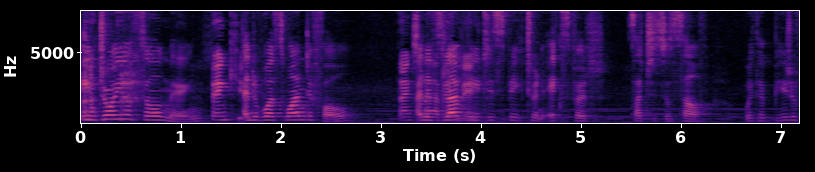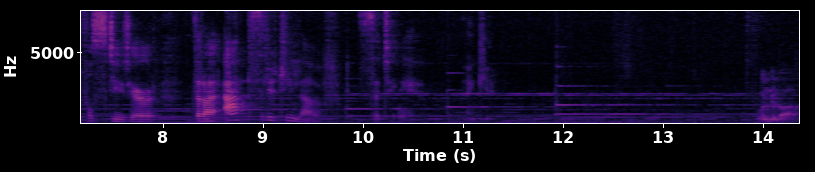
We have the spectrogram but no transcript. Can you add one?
enjoy your filming. thank you And it was wonderful. Thanks And for it's lovely me to speak to an expert such as yourself with a beautiful studio that I absolutely love sitting in. thank you Wunderbar.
